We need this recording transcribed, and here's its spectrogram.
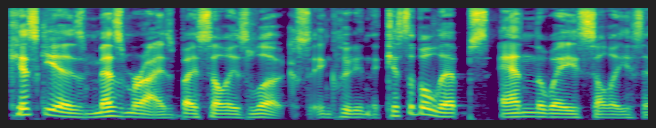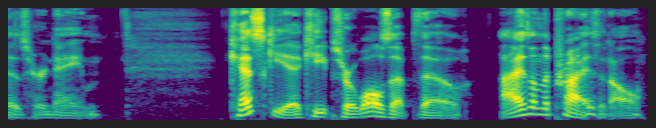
Kiskeya is mesmerized by Sully's looks, including the kissable lips and the way Sully says her name. Kiskeya keeps her walls up, though, eyes on the prize and all.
